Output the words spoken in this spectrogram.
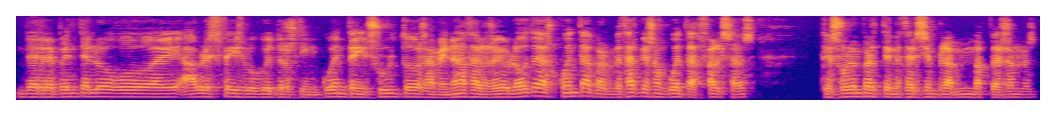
de repente luego eh, abres Facebook y otros 50 insultos, amenazas, no sé qué, luego te das cuenta, para empezar, que son cuentas falsas, que suelen pertenecer siempre a las mismas personas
